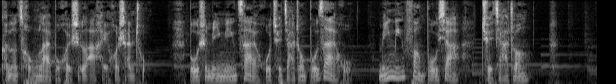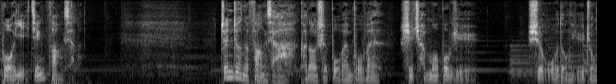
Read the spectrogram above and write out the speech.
可能从来不会是拉黑或删除，不是明明在乎却假装不在乎，明明放不下却假装我已经放下了。真正的放下，可能是不闻不问，是沉默不语，是无动于衷。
